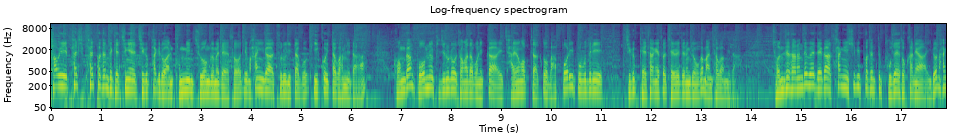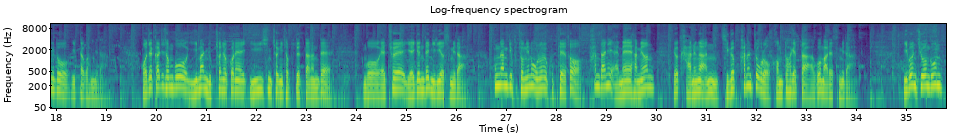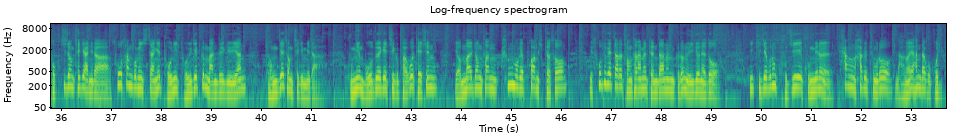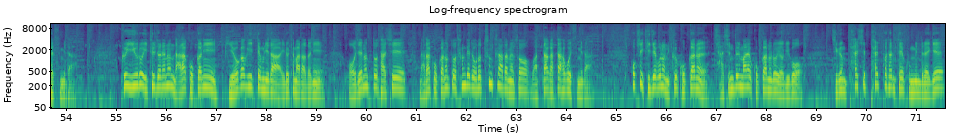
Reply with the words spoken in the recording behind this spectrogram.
하위 88% 계층에 지급하기로 한 국민 지원금에 대해서 지금 항의가 줄을 잇다고, 잇고 있다고 합니다. 건강보험료 기준으로 정하다 보니까 자영업자 또 맞벌이 부부들이 지급 대상에서 제외되는 경우가 많다고 합니다. 전세 사는데 왜 내가 상위 12% 부자에 속하냐 이런 항의도 있다고 합니다. 어제까지 전부 2만 6천여 건의 이의 신청이 접수됐다는데 뭐 애초에 예견된 일이었습니다. 홍남기 부총리는 오늘 국회에서 판단이 애매하면 가능한 지급하는 쪽으로 검토하겠다고 말했습니다. 이번 지원금은 복지 정책이 아니라 소상공인 시장에 돈이 돌게끔 만들기 위한 경제 정책입니다. 국민 모두에게 지급하고 대신 연말정산 항목에 포함시켜서 소득에 따라 정산하면 된다는 그런 의견에도 이 기재부는 굳이 국민을 상하류층으로 나눠야 한다고 고집했습니다. 그 이후로 이틀 전에는 나라 국간이 비어가기 때문이다 이렇게 말하더니 어제는 또 다시 나라 국간은 또 상대적으로 튼튼하다면서 왔다 갔다 하고 있습니다. 혹시 기재부는 그 국간을 자신들만의 국간으로 여기고 지금 88%의 국민들에게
